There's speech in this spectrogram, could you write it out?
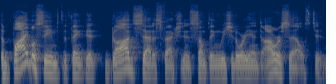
The Bible seems to think that God's satisfaction is something we should orient ourselves to,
